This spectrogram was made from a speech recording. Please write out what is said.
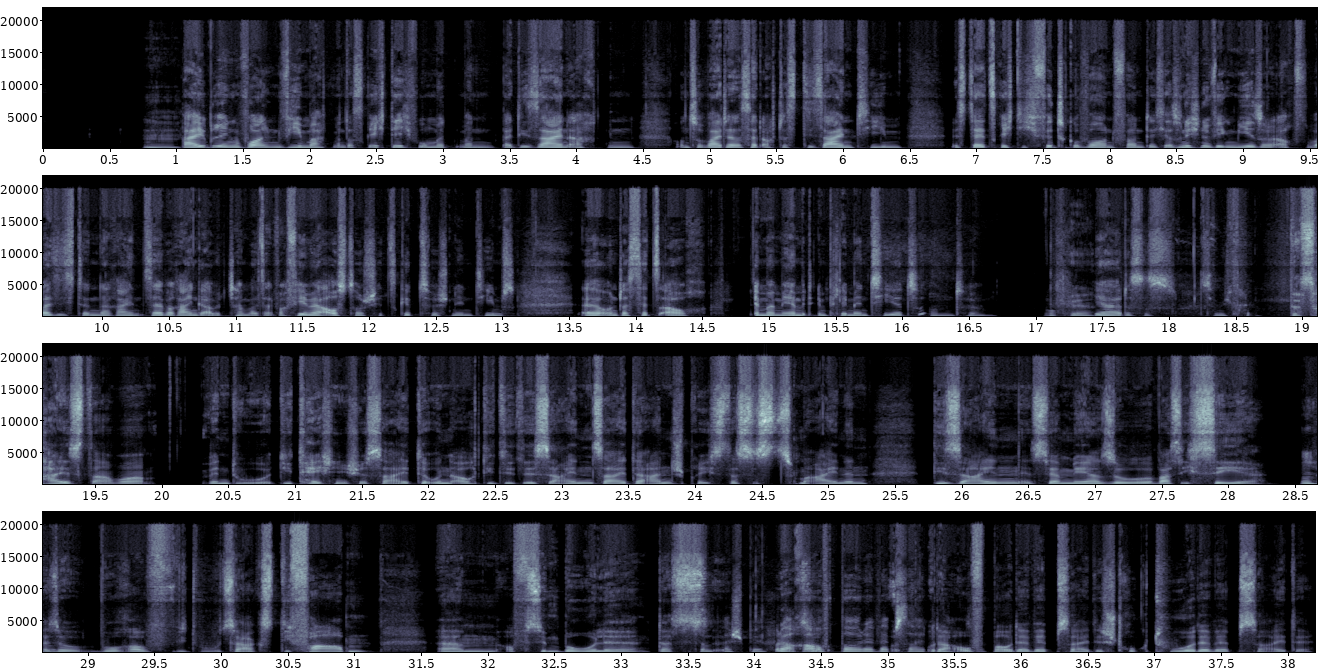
Mhm. beibringen wollen, wie macht man das richtig, womit man bei Design achten und so weiter. Das hat auch das Design-Team ist da jetzt richtig fit geworden, fand ich. Also nicht nur wegen mir, sondern auch, weil sie sich dann da rein, selber reingearbeitet haben, weil es einfach viel mehr Austausch jetzt gibt zwischen den Teams äh, und das jetzt auch immer mehr mit implementiert und äh, Okay. ja, das ist ziemlich cool. Das heißt aber, wenn du die technische Seite und auch die, die Designseite ansprichst, das ist zum einen, Design ist ja mehr so, was ich sehe. Mhm. Also worauf, wie du sagst, die Farben, ähm, auf Symbole, das zum Beispiel. Oder auch so- Aufbau der Webseite. oder Aufbau der Webseite, Struktur der Webseite.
